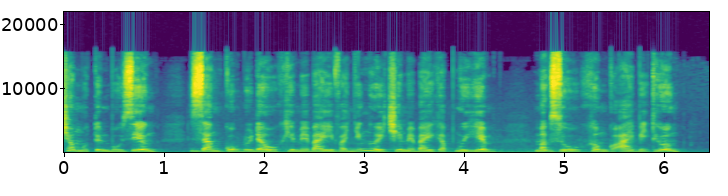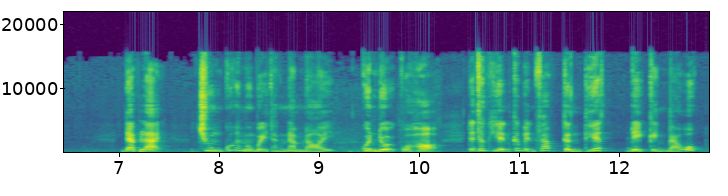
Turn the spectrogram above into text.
trong một tuyên bố riêng rằng cuộc đối đầu khiến máy bay và những người trên máy bay gặp nguy hiểm, mặc dù không có ai bị thương. Đáp lại, Trung Quốc ngày 7 tháng 5 nói quân đội của họ đã thực hiện các biện pháp cần thiết để cảnh báo Úc.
